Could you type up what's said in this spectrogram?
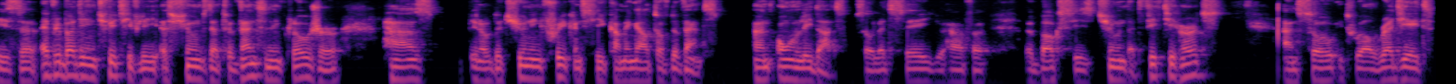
is uh, everybody intuitively assumes that a vented enclosure has, you know, the tuning frequency coming out of the vents and only that. So let's say you have a, a box is tuned at 50 hertz and so it will radiate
